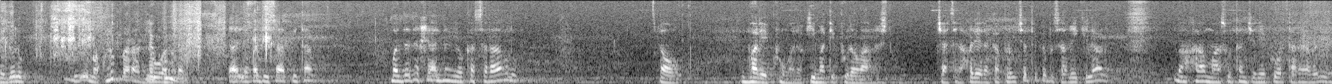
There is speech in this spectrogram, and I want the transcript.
کېدلو ډېر مخلوق به راتلو ورته دا یو غټ حساب کتاب بس د ده خیال نه یو کس راغلو او عمر یې کومه نو قیمت یې پوره واخیستو چا ته هغه ډېره کپړه اوچته کړه بس هغې کې لاړو ماښام ماسوتن چې دی کور ته راغلی د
